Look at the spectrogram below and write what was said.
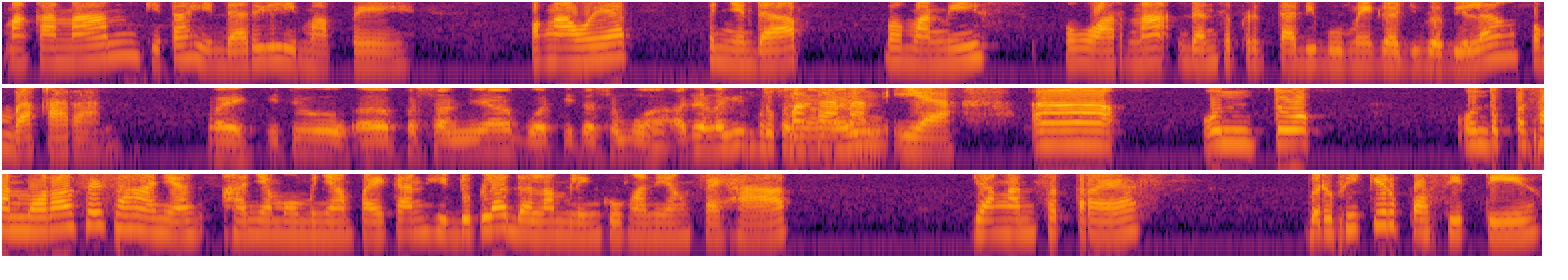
makanan kita hindari 5P. Pengawet, penyedap, pemanis, pewarna, dan seperti tadi Bu Mega juga bilang, pembakaran. Baik, itu uh, pesannya buat kita semua. Ada lagi untuk pesan makanan, lain? iya. Uh, untuk untuk pesan moral saya, hanya hanya mau menyampaikan hiduplah dalam lingkungan yang sehat, jangan stres, berpikir positif,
